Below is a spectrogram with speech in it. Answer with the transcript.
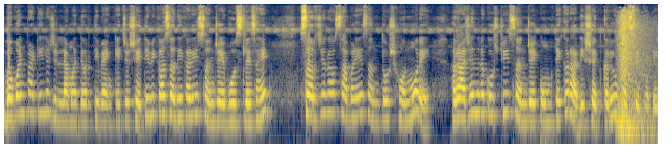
बबन पाटील जिल्हा मध्यवर्ती बँकेचे शेती विकास अधिकारी संजय भोसले साहेब सर्जेराव साबळे संतोष होनमोरे राजेंद्र कोष्टी संजय कुमटेकर आदी शेतकरी उपस्थित होते.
